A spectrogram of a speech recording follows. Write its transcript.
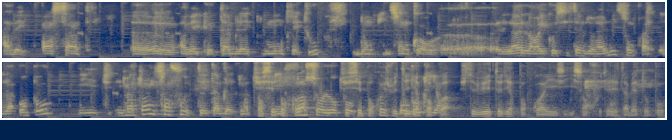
avec enceinte, euh, avec tablette, montre et tout. Donc ils sont encore euh, là, leur écosystème de réalité, ils sont prêts. Là, Oppo, maintenant ils s'en foutent tes tablettes. Tu sais pourquoi Tu sais pourquoi? Je vais te dire pourquoi. Je vais te dire pourquoi ils s'en foutent des tablettes Oppo.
